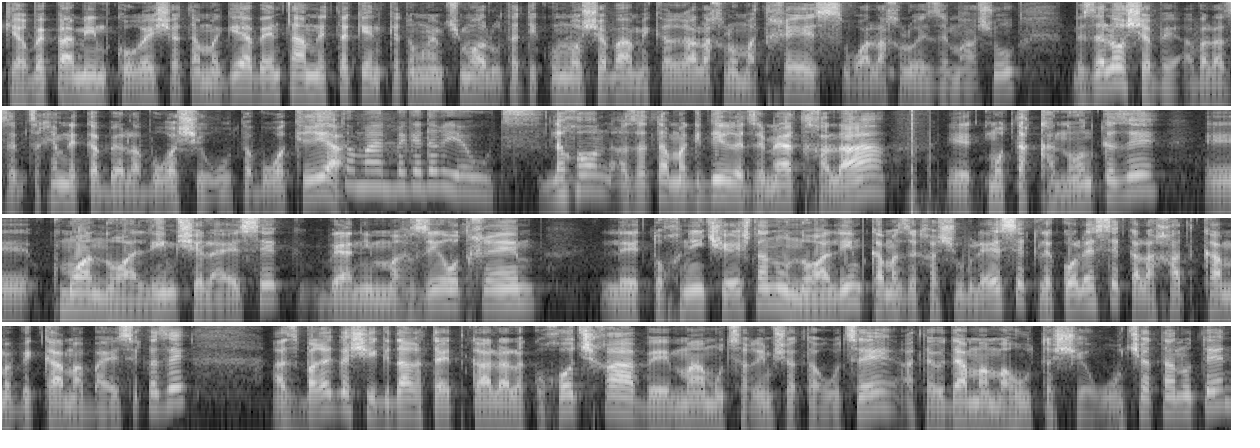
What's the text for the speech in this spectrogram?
כי הרבה פעמים קורה שאתה מגיע ואין טעם לתקן, כי אתה אומר להם, תשמעו, עלות התיקון לא שווה, מקרר הלך לו מדחס, הוא הלך לו איזה משהו, וזה לא שווה, אבל אז הם צריכים לקבל עבור השירות, עבור הקריאה. זאת אומרת, בגדר ייעוץ. נכון, אז אתה מגדיר את זה מההתחלה, אה, כמו תקנון כזה, אה, כמו הנהלים של העסק, ואני מחזיר אתכם לתוכנית שיש לנו, נהלים, כמה זה חשוב לעסק, לכל עסק, על אחת כמה וכמה בעסק הזה. אז ברגע שהגדרת את קהל הלקוחות שלך ומה המוצרים שאתה רוצה, אתה יודע מה מהות השירות שאתה נותן,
